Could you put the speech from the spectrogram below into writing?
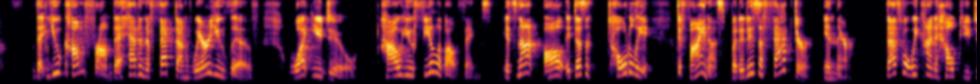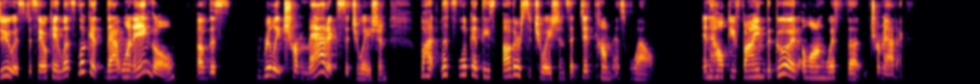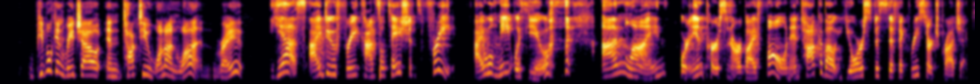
that you come from that had an effect on where you live, what you do, how you feel about things. It's not all, it doesn't totally define us, but it is a factor in there. That's what we kind of help you do is to say, okay, let's look at that one angle of this really traumatic situation, but let's look at these other situations that did come as well and help you find the good along with the traumatic. People can reach out and talk to you one on one, right? Yes, I do free consultations. Free. I will meet with you online or in person or by phone and talk about your specific research project.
